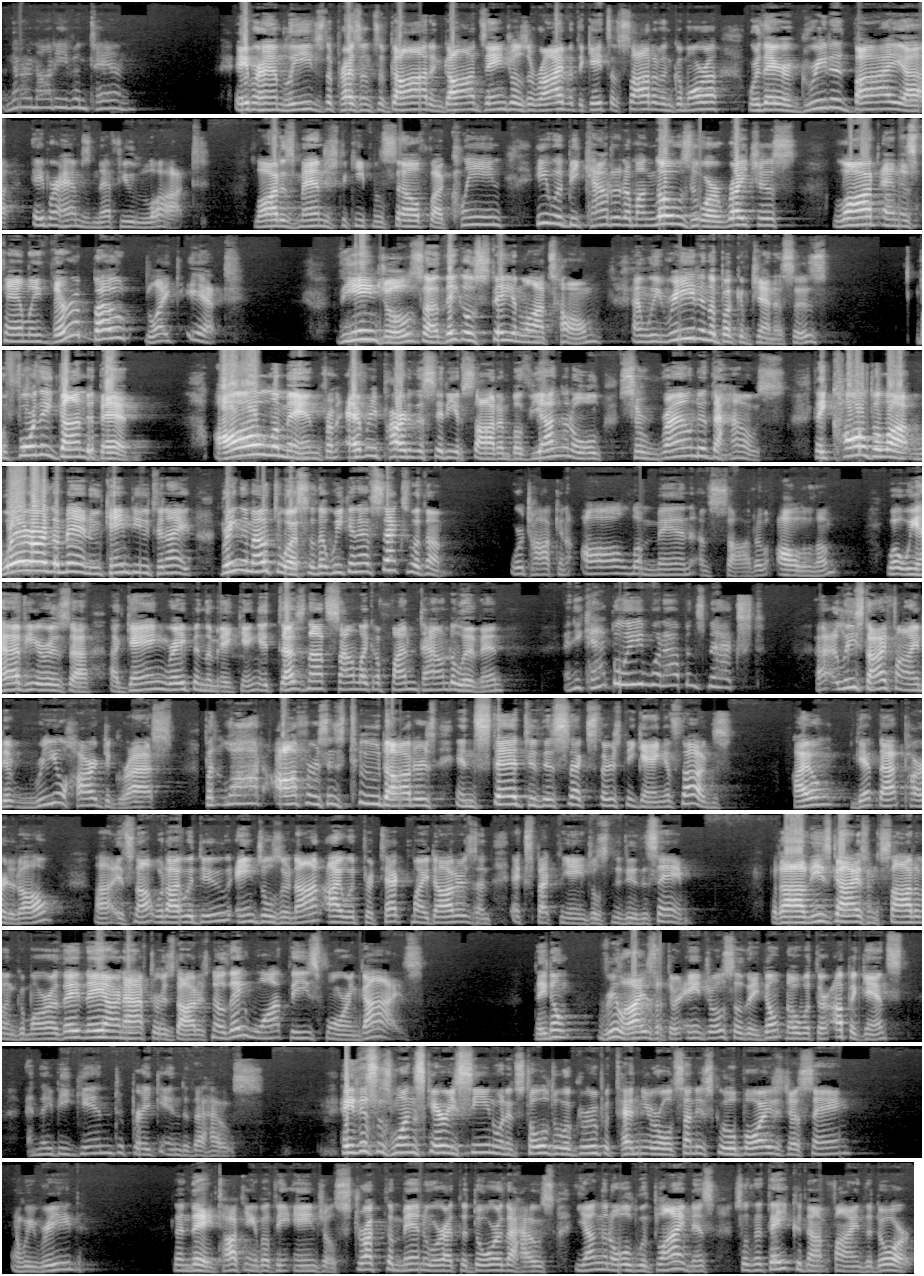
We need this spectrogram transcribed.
And there are not even 10. Abraham leaves the presence of God, and God's angels arrive at the gates of Sodom and Gomorrah, where they are greeted by uh, Abraham's nephew Lot. Lot has managed to keep himself uh, clean. He would be counted among those who are righteous. Lot and his family, they're about like it. The angels, uh, they go stay in Lot's home, and we read in the book of Genesis, before they'd gone to bed, all the men from every part of the city of Sodom, both young and old, surrounded the house. They called to Lot, Where are the men who came to you tonight? Bring them out to us so that we can have sex with them. We're talking all the men of Sodom, all of them. What we have here is a, a gang rape in the making. It does not sound like a fun town to live in. And you can't believe what happens next. At least I find it real hard to grasp. But Lot offers his two daughters instead to this sex thirsty gang of thugs. I don't get that part at all. Uh, it's not what I would do. Angels or not, I would protect my daughters and expect the angels to do the same. But uh, these guys from Sodom and Gomorrah, they, they aren't after his daughters. No, they want these foreign guys. They don't realize that they're angels, so they don't know what they're up against, and they begin to break into the house. Hey, this is one scary scene when it's told to a group of 10 year old Sunday school boys just saying, and we read, then they, talking about the angels, struck the men who were at the door of the house, young and old with blindness, so that they could not find the door.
